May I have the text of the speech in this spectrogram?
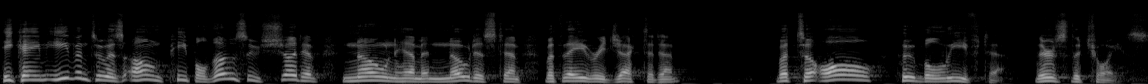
He came even to his own people, those who should have known him and noticed him, but they rejected him. But to all who believed him. There's the choice.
